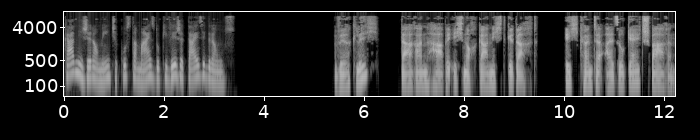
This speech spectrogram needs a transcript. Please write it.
Carne geralmente custa mais do que vegetais e grãos. Wirklich? Daran habe ich noch gar nicht gedacht. Ich könnte also Geld sparen.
